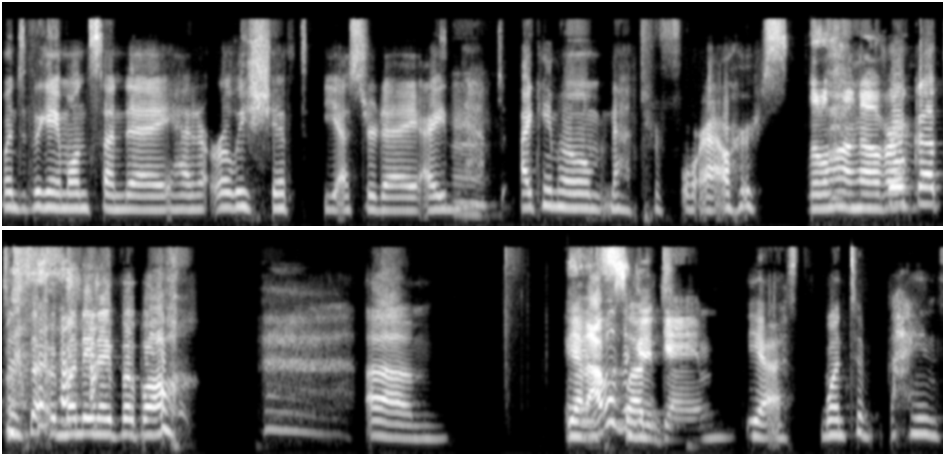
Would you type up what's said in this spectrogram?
Went to the game on Sunday. Had an early shift yesterday. I Mm. napped. I came home, napped for four hours. Little hungover. Woke up to Monday Night Football. um, yeah, that was a good game. yeah, went to I didn't,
